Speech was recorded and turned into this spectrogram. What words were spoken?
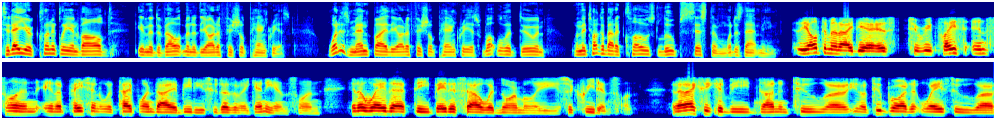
Today, you're clinically involved in the development of the artificial pancreas. What is meant by the artificial pancreas? What will it do? And when they talk about a closed loop system, what does that mean? The ultimate idea is to replace insulin in a patient with type 1 diabetes who doesn't make any insulin in a way that the beta cell would normally secrete insulin. And that actually could be done in two, uh, you know, two broad ways to uh,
